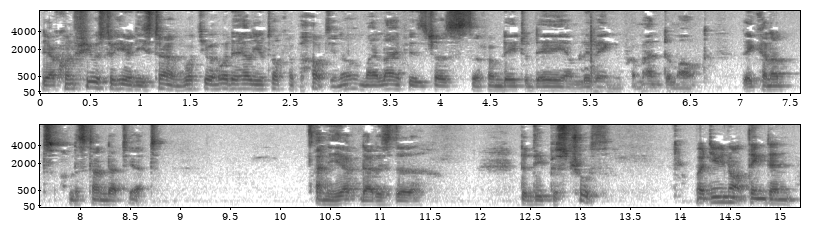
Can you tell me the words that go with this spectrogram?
they are confused to hear these terms. What you, what the hell are you talking about? You know, my life is just uh, from day to day. I'm living from hand to mouth. They cannot understand that yet, and yet that is the the deepest truth. But do you not think then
